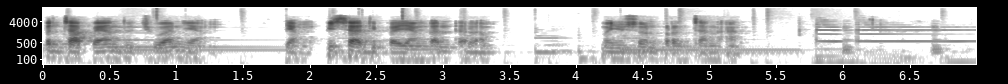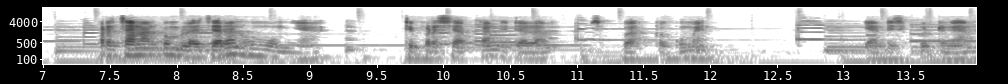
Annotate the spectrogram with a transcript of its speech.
pencapaian tujuan yang yang bisa dibayangkan dalam menyusun perencanaan. Perencanaan pembelajaran umumnya dipersiapkan di dalam sebuah dokumen yang disebut dengan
